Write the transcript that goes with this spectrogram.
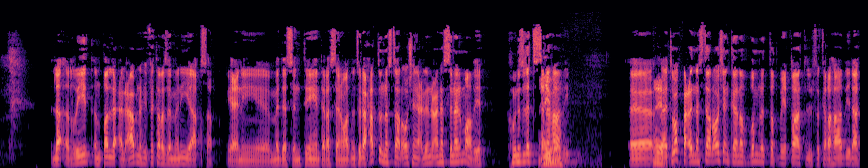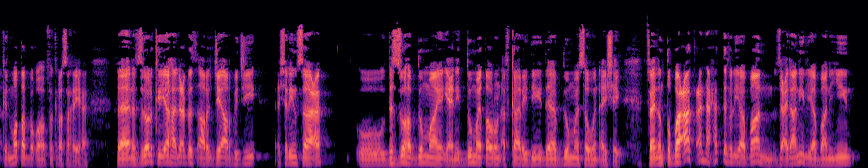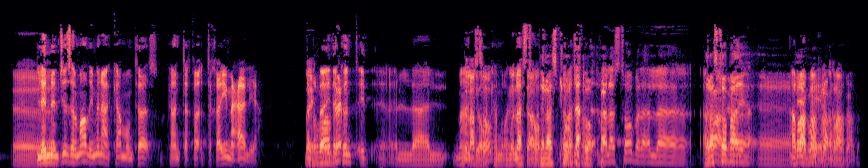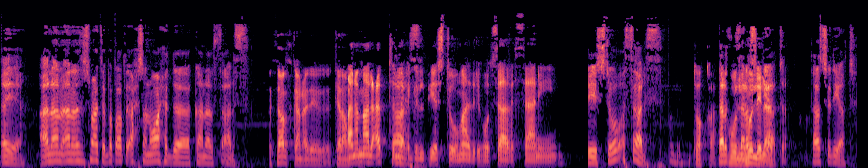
لا نريد نطلع ألعابنا في فترة زمنية أقصر يعني مدى سنتين ثلاث سنوات أنتم لاحظتوا إن Star Ocean اعلنوا عنها السنة الماضية ونزلت السنة أيوة. هذه. فأتوقع إن Star Ocean كانت ضمن التطبيقات للفكرة هذه لكن ما طبقوها بفكرة صحيحة. فنزلوا لك إياها لعبة ار جي ار بي جي 20 ساعة ودزوها بدون ما يعني بدون ما يطورون أفكار جديدة بدون ما يسوون أي شيء. فالانطباعات عنها حتى في اليابان زعلانين اليابانيين أه لأن الجزء الماضي منها كان ممتاز كان تق... تقييمه عالية. طيب. الرابع؟ كنت إذ... ال... ما أدري كم Last؟ The Last The Last Hope The Last Hope الرابع الرابع، الرابع. الرابع. اي أنا أنا سمعت بطاطي أحسن واحد آه، كان الثالث. الثالث كان عليه كلام. أنا ما. لعبت إلا. حق ال PS 2 ما أدري هو الثالث الثاني. PS2 الثالث. أتوقع. ثلاث- هو اللي ثلاث هو اللي سيديات. لعبته. ثلاث سيديات.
